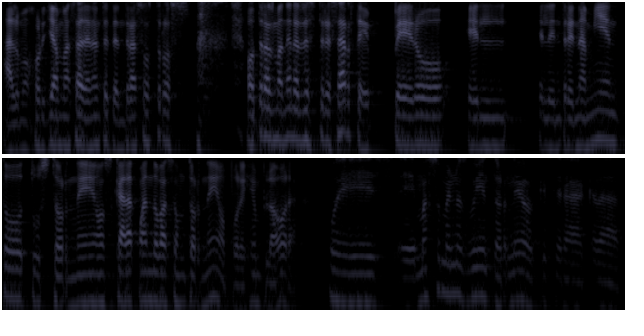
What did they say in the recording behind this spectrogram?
A lo mejor ya más adelante tendrás otros, otras maneras de estresarte, pero el, el entrenamiento, tus torneos, ¿cada cuándo vas a un torneo, por ejemplo, ahora? Pues eh, más o menos voy en torneo, que será cada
